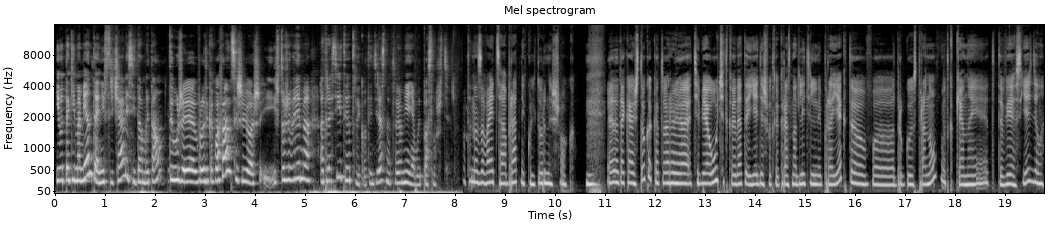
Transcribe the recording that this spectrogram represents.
И вот такие моменты, они встречались и там, и там. Ты уже вроде как во Франции живешь, и в то же время от России ты отвык. Вот интересно твое мнение будет послушать. Это называется обратный культурный шок. Это такая штука, которая тебя учит, когда ты едешь вот как раз на длительный проект в другую страну. Вот как я на этот ВС ездила,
